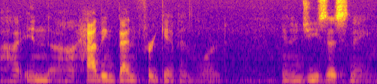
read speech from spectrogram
uh, in uh, having been forgiven, Lord. And in Jesus' name.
